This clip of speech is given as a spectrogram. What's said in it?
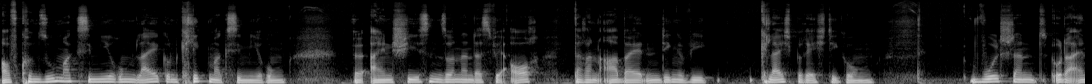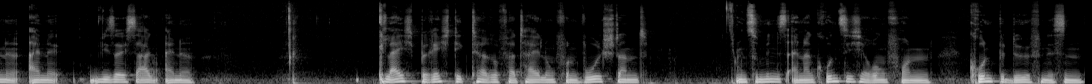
auf Konsummaximierung, Like- und Klickmaximierung äh, einschießen, sondern dass wir auch daran arbeiten, Dinge wie Gleichberechtigung, Wohlstand oder eine, eine, wie soll ich sagen, eine gleichberechtigtere Verteilung von Wohlstand und zumindest einer Grundsicherung von Grundbedürfnissen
